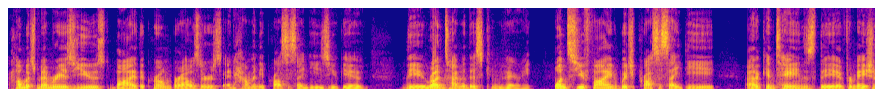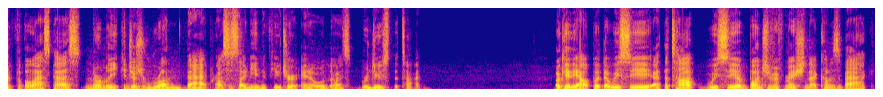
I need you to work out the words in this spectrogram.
how much memory is used by the Chrome browsers and how many process IDs you give. The runtime of this can vary. Once you find which process ID uh, contains the information for the LastPass, normally you can just run that process ID in the future and it will uh, reduce the time. Okay, the output that we see at the top, we see a bunch of information that comes back.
